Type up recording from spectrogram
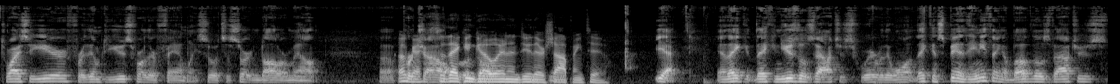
twice a year for them to use for their family. So it's a certain dollar amount uh, per Okay, child. so they can go in and do their shopping too. Yeah, and they can, they can use those vouchers wherever they want. They can spend anything above those vouchers,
